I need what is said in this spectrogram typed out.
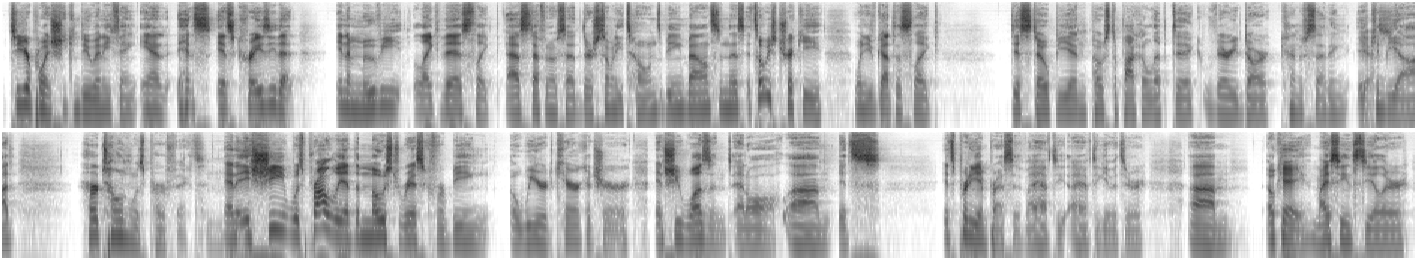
to your point, she can do anything, and it's it's crazy that in a movie like this, like as Stefano said, there's so many tones being balanced in this. It's always tricky when you've got this like dystopian, post-apocalyptic, very dark kind of setting. It can be odd. Her tone was perfect, and it- she was probably at the most risk for being a weird caricature, and she wasn't at all. Um, it's it's pretty impressive. I have to I have to give it to her. Um, okay, my scene stealer.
